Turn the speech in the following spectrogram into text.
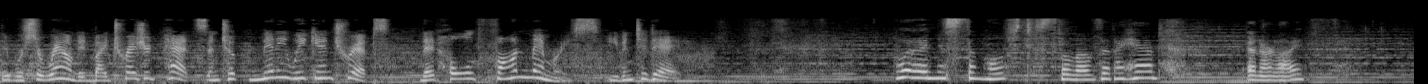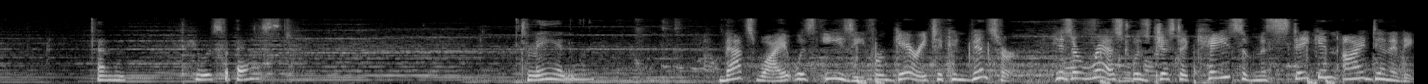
They were surrounded by treasured pets and took many weekend trips that hold fond memories even today. What I miss the most is the love that I had in our life. And he was the best. To me, anyway. That's why it was easy for Gary to convince her his arrest was just a case of mistaken identity.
